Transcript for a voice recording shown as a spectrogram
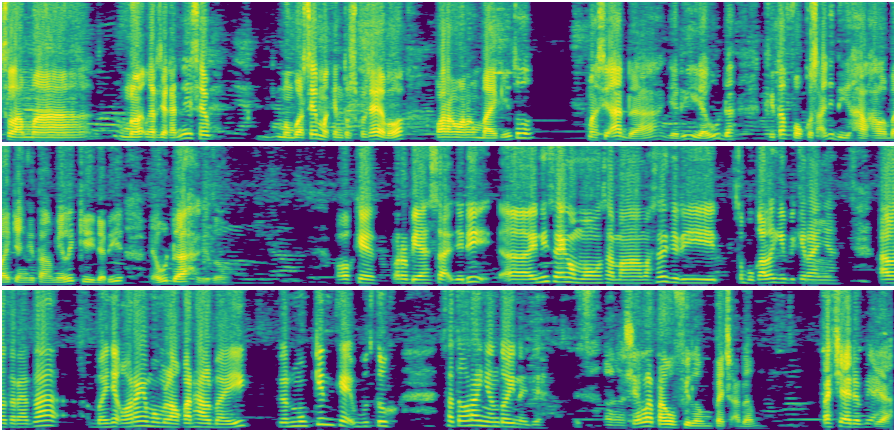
selama mengerjakan ini saya membuat saya makin terus percaya bahwa orang-orang baik itu masih ada jadi ya udah kita fokus aja di hal-hal baik yang kita miliki jadi ya udah gitu Oke, luar biasa. Jadi uh, ini saya ngomong sama Mas Ray jadi kebuka lagi pikirannya. Kalau ternyata banyak orang yang mau melakukan hal baik dan mungkin kayak butuh satu orang nyontoin aja. Uh, Sheila tahu film Patch Adam? Patch Adam ya. ya.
